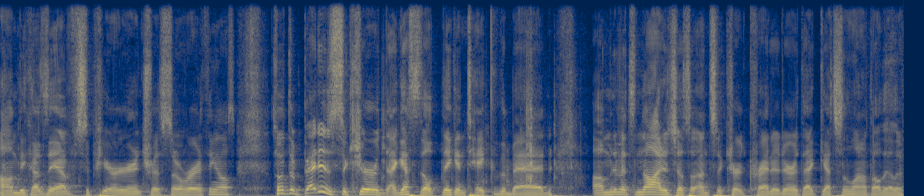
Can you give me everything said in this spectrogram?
Um, because they have superior interests over everything else. So if the bed is secured, I guess they'll they can take the bed. Um, and if it's not, it's just an unsecured creditor that gets in line with all the other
